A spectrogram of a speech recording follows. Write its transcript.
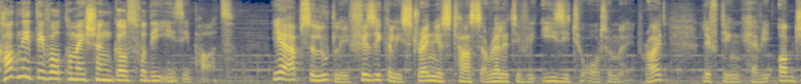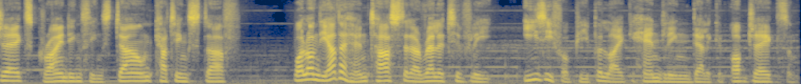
cognitive automation goes for the easy parts. Yeah, absolutely. Physically strenuous tasks are relatively easy to automate, right? Lifting heavy objects, grinding things down, cutting stuff. While on the other hand, tasks that are relatively easy for people, like handling delicate objects and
